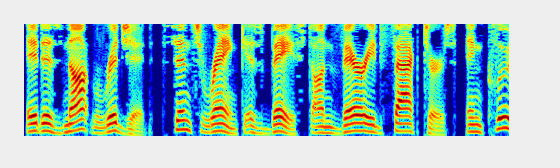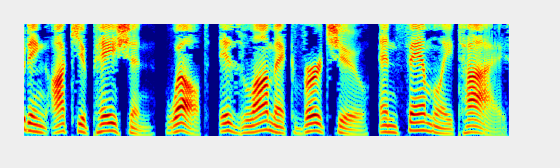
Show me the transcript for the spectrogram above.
It is not rigid, since rank is based on varied factors, including occupation, wealth, Islamic virtue, and family ties.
